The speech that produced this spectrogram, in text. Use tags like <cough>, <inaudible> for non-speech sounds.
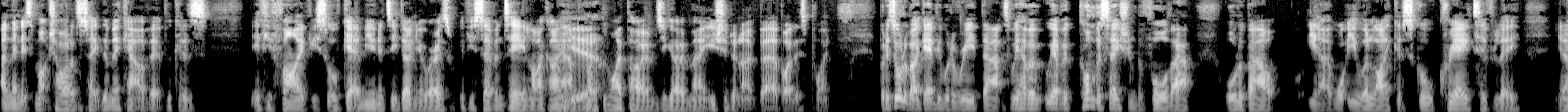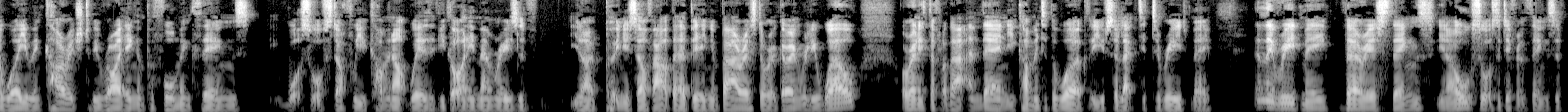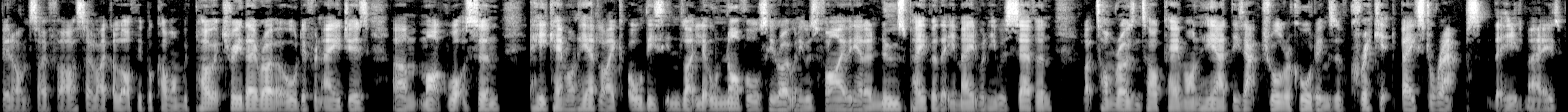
and then it's much harder to take the mick out of it because if you're five, you sort of get immunity, don't you? Whereas if you're 17, like I am, yeah. my poems, you go, mate, you should have known better by this point. But it's all about getting people to read that. So we have a we have a conversation before that, all about you know what you were like at school creatively. You know, were you encouraged to be writing and performing things? What sort of stuff were you coming up with? Have you got any memories of you know putting yourself out there, being embarrassed, or it going really well, or any stuff like that? And then you come into the work that you've selected to read me then they read me various things, you know, all sorts of different things have been on so far. So, like a lot of people come on with poetry they wrote at all different ages. Um, Mark Watson, he came on, he had like all these like little novels he wrote when he was five, and he had a newspaper that he made when he was seven. Like Tom Rosenthal came on, he had these actual recordings of cricket based raps that he'd made.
